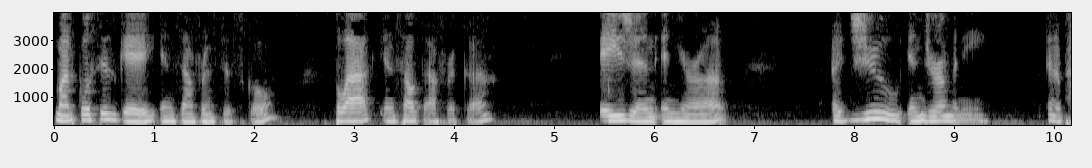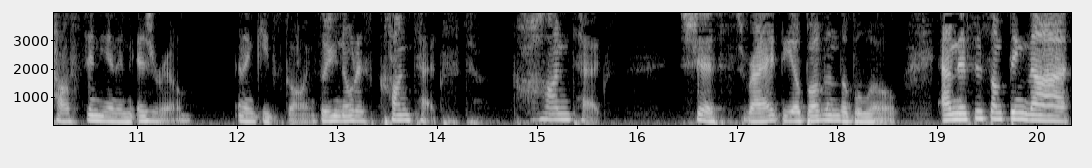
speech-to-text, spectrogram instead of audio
Marcos is gay in San Francisco, black in South Africa, Asian in Europe, a Jew in Germany, and a Palestinian in Israel, and then keeps going. So you notice context, context shifts, right? The above and the below. And this is something that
